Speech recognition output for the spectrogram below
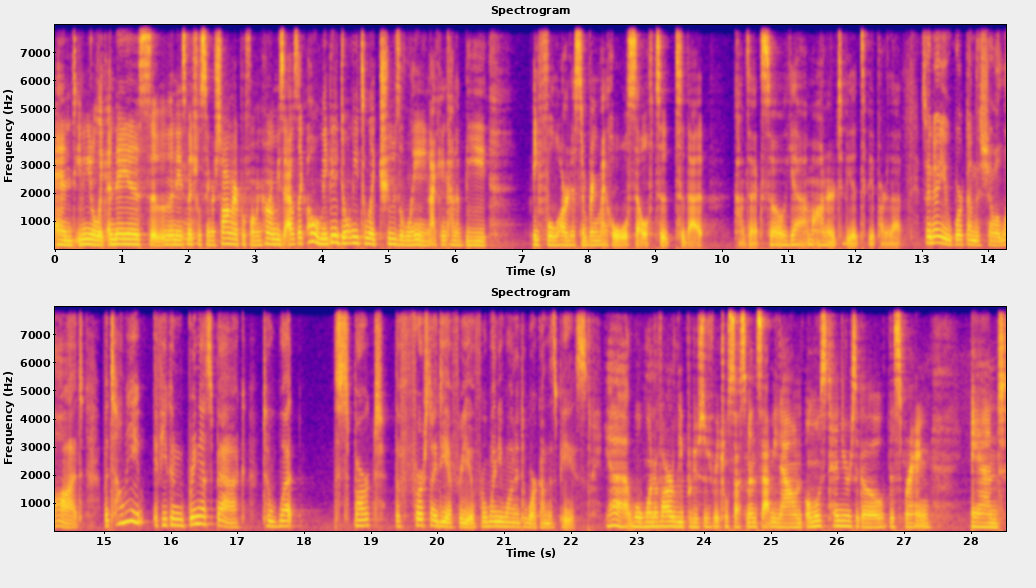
and even, you know, like Anais, uh, Anais Mitchell, singer songwriter, performing her own music, I was like, oh, maybe I don't need to like choose a lane. I can kind of be a full artist and bring my whole self to, to that context. So yeah, I'm honored to be a, to be a part of that. So I know you worked on this show a lot, but tell me if you can bring us back to what sparked the first idea for you for when you wanted to work on this piece. Yeah, well, one of our lead producers, Rachel Sussman, sat me down almost 10 years ago this spring and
